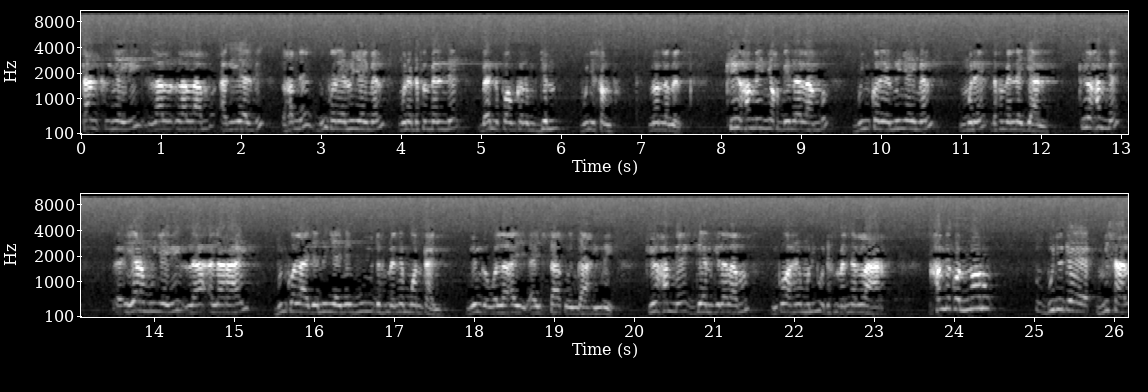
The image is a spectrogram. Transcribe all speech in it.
tànk ñey wi la la làmb ak yeel bi nga xam ne bu ñu ko nee lu ñey mel mu ne dafa mel ne benn ponkalum jën bu ñu samp noonu la mel ki nga xam ne ñox bi la làmb bu ñu ko nee lu ñey mel mu ne dafa mel ne jaan ki nga xam ne eh, yaramu ñëw yi la la raay buñ ko laajee ni ñëw mu ñu def mel ne montagne dégg nga wala ay ay saako yu ngaax yu rëy ki nga xam ne genn gi la la am buñ ko waxee mu ni ñu def mel ne laar xam ne kon noonu bu ñu dee misaal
